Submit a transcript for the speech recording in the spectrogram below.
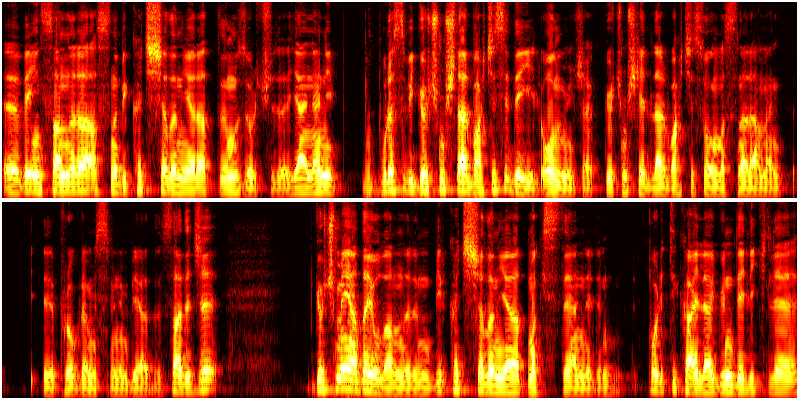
e, ve insanlara aslında bir kaçış alanı yarattığımız ölçüde. Yani hani bu, burası bir göçmüşler bahçesi değil olmayacak. Göçmüş kediler bahçesi olmasına rağmen e, program isminin bir adı. Sadece göçmeye aday olanların, bir kaçış alanı yaratmak isteyenlerin, politikayla, gündelikle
